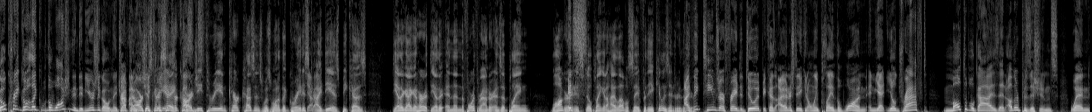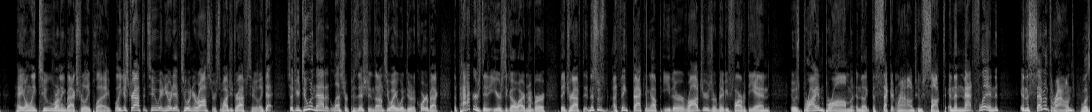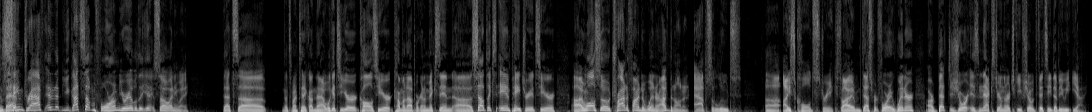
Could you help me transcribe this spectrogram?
Go create, go like the Washington did years ago when they drafted I was RG just three going to and say Kirk Cousins. RG three and Kirk Cousins was one of the greatest Yeah. ideas because the other guy got hurt, the other, and then the fourth rounder ends up playing longer and is still playing at a high level, save for the Achilles injury this I year. think teams are afraid to do it because I understand you can only play the one, and yet you'll draft multiple guys at other positions when hey, only two running backs really play. Well, you just drafted two, and you already have two on your roster. So why'd you draft two like that? So if you're doing that at lesser positions, I don't see why you wouldn't do it at quarterback. The Packers did it years ago. I remember they drafted, and this was I think backing up either Rodgers or maybe Favre at the end. It was Brian Brohm in the, like the second round who sucked, and then Matt Flynn in the seventh round Wasn't bad. Same draft ended up you got something for him. You were able to. Yeah, so anyway, that's uh that's my take on that. We'll get to your calls here coming up. We're going to mix in uh, Celtics and Patriots here. Uh, and we'll also try to find a winner. I've been on an absolute uh, ice cold streak, so I am desperate for a winner. Our bet du jour is next here on the Rich Keefe Show with Fitzy WEEI.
